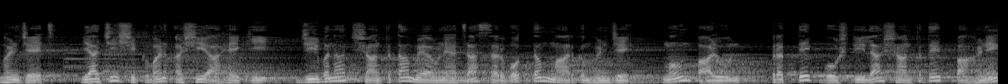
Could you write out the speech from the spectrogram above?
म्हणजेच याची शिकवण अशी आहे की जीवनात शांतता मिळवण्याचा सर्वोत्तम मार्ग म्हणजे मौन पाळून प्रत्येक गोष्टीला शांततेत पाहणे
